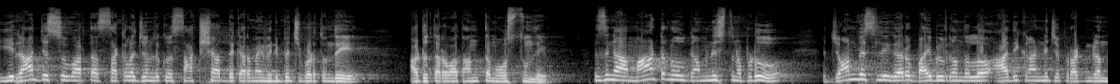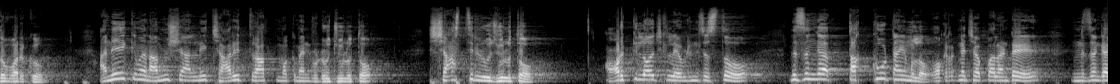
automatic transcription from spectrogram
ఈ రాజ్యస్సు వార్త సకల జనులకు సాక్షాత్కరమై వినిపించబడుతుంది. అటు తర్వాత అంతం వస్తుంది. నిజంగా ఆ మాటను గమనిస్తున్నప్పుడు జాన్ వెస్లీ గారు బైబిల్ గ్రంథంలో ఆది కాండ నుంచి ప్రకటన గ్రంథం వరకు అనేకమైన అంశాలని చారిత్రాత్మకమైన రుజువులతో శాస్త్రీయ రుజువులతో ఆర్కియలాజికల్ ఎవిడెన్సెస్తో నిజంగా తక్కువ టైంలో ఒక రకంగా చెప్పాలంటే నిజంగా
